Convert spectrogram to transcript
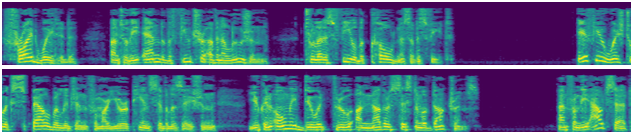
Freud waited until the end of the future of an illusion to let us feel the coldness of his feet. If you wish to expel religion from our European civilization, you can only do it through another system of doctrines. And from the outset,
